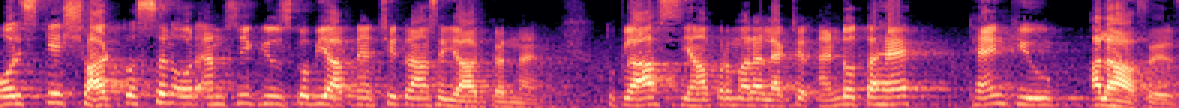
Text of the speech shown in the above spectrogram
और इसके शॉर्ट क्वेश्चन और एमसीक्यूज को भी आपने अच्छी तरह से याद करना है। तो क्लास यहाँ पर हमारा लेक्चर एंड होता है। थैंक यू अल्लाह हाफिज।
